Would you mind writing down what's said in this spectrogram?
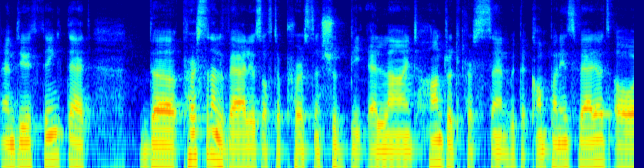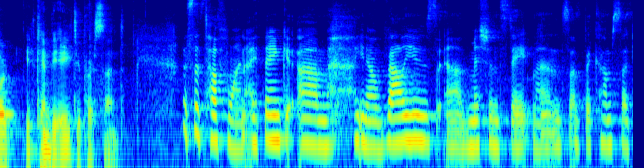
And do you think that the personal values of the person should be aligned 100% with the company's values or it can be 80%? It's a tough one. I think, um, you know, values, and mission statements have become such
